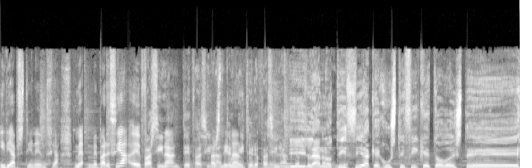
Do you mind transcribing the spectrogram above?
y de abstinencia. Me, me parecía eh, Fascinante, fascinante. fascinante, una historia fascinante. Y la noticia que justifique todo este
